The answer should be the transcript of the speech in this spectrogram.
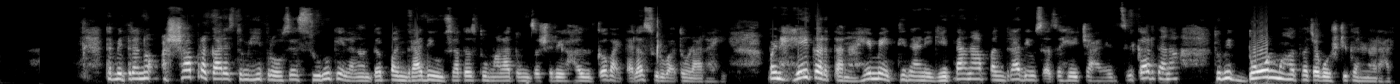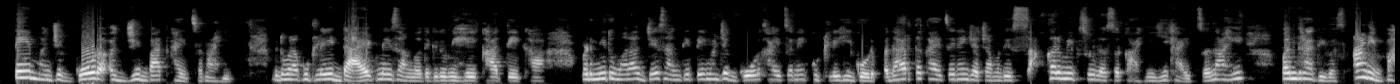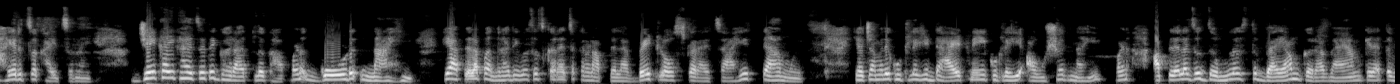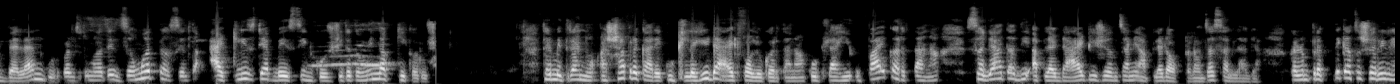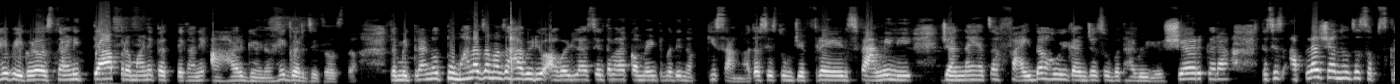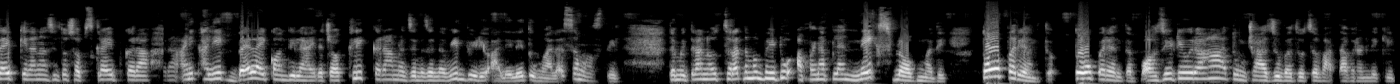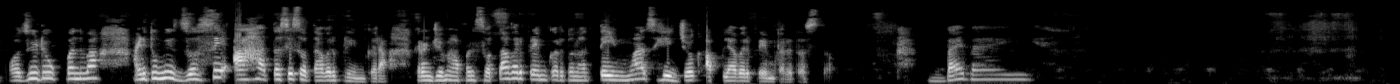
तर मित्रांनो अशा प्रकारेच तुम्ही ही प्रोसेस सुरू केल्यानंतर पंधरा दिवसातच तुम्हाला तुमचं शरीर हलकं वाटायला सुरुवात होणार आहे. पण हे करताना हे मेथी दाणे घेताना पंधरा दिवसाचं हे चॅलेंज स्वीकारताना तुम्ही दोन महत्त्वाच्या गोष्टी करणार आहात. ते म्हणजे गोड अजिबात खायचं नाही. मी तुम्हाला कुठलंही डाएट नाही सांगते की तुम्ही हे खा ते खा. पण मी तुम्हाला जे सांगते ते म्हणजे गोड खायचं नाही कुठलेही गोड पदार्थ खायचे नाही ज्याच्यामध्ये साखर मिक्स होईल असं काहीही खायचं नाही पंधरा दिवस. आणि बाहेरचं खायचं नाही. जे काही खायचं ते घरातलं खा. आपण गोड नाही. हे आपल्याला पंधरा दिवसच करायचं कारण आपल्याला वेट लॉस करायचं आहे त्यामुळे. याच्यामध्ये कुठलेही डाएट नाही कुठलेही औषध नाही. पण आपल्याला जर जमलं असतं व्यायाम करा. व्यायाम केला तर वेल अँड गुड पण जर तुम्हाला ते जमत नसेल तर ऍटलिस्ट या बेसिक गोष्टी तर तुम्ही नक्की करू शकता. तर मित्रांनो अशा प्रकारे कुठलंही डाएट फॉलो करताना कुठलाही उपाय करताना सगळ्यात आधी आपल्या डायटिशियन्स आणि आपल्या डॉक्टरांचा सल्ला घ्या. कारण प्रत्येकाचं शरीर हे वेगळं असतं आणि त्याप्रमाणे प्रत्येकाने आहार घेणं हे गरजेचं असतं. तर मित्रांनो तुम्हाला जर माझा हा व्हिडिओ आवडला असेल तर मला कमेंटमध्ये नक्की सांगा. तसेच तुमचे फ्रेंड्स फॅमिली ज्यांना याचा फायदा होईल त्यांच्यासोबत हा व्हिडिओ शेअर करा. तसेच आपला चॅनल जर सबस्क्राईब केला नसेल तो सबस्क्राईब करा. आणि खाली एक बेल आयकॉन दिला आहे त्याच्यावर क्लिक करा. म्हणजे माझे नवीन व्हिडिओ आलेले तुम्हाला समजतील. तर मित्रांनो चला तर मग भेटू आपण आपल्या नेक्स्ट ब्लॉगमध्ये. तोपर्यंत तोपर्यंत पॉझिटिव्ह राहा तुमच्या आजूबाजूचं वातावरण देखील पॉझिटिव्ह बनवा आणि तुम्ही जसे आहात तसे स्वतःवर प्रेम करा. कारण जेव्हा आपण स्वतःवर प्रेम करतो ना तेव्हाच हे जग आपल्यावर प्रेम करत असतं. Bye bye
